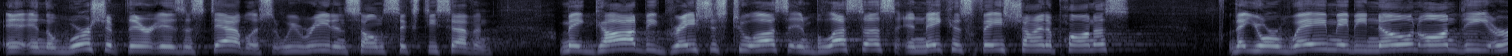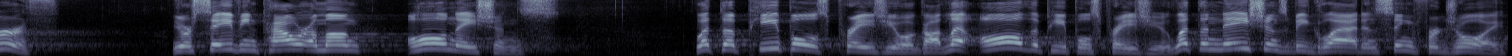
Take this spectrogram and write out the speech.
and, and the worship there is established, we read in Psalm 67 May God be gracious to us and bless us and make his face shine upon us, that your way may be known on the earth, your saving power among all nations. Let the peoples praise you, O God. Let all the peoples praise you. Let the nations be glad and sing for joy.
